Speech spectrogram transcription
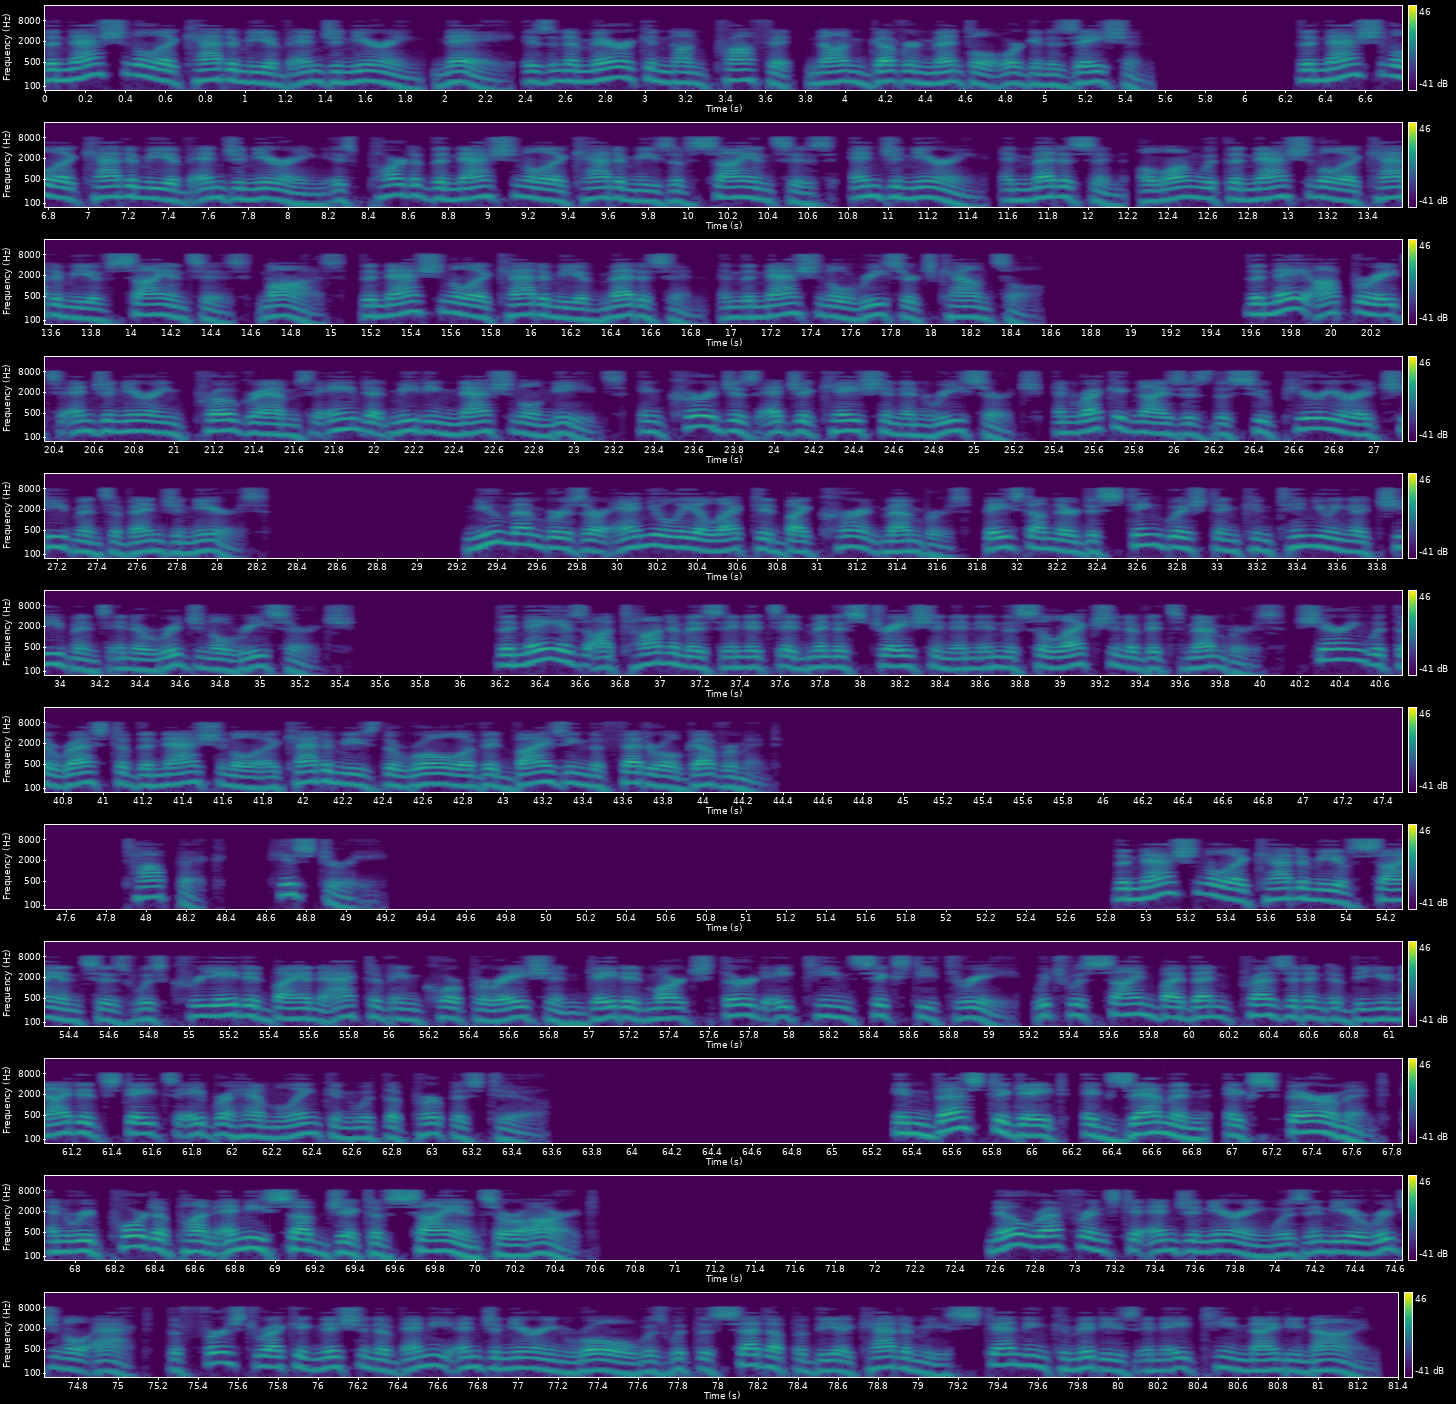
The National Academy of Engineering is an American nonprofit, non-governmental organization. The National Academy of Engineering is part of the National Academies of Sciences, Engineering, and Medicine, along with the National Academy of Sciences the National Academy of Medicine, and the National Research Council. The NAE operates engineering programs aimed at meeting national needs, encourages education and research, and recognizes the superior achievements of engineers. New members are annually elected by current members, based on their distinguished and continuing achievements in original research. The NAE is autonomous in its administration and in the selection of its members, sharing with the rest of the national academies the role of advising the federal government. History The National Academy of Sciences was created by an Act of Incorporation dated March 3, 1863, which was signed by then President of the United States Abraham Lincoln with the purpose to "...investigate, examine, experiment, and report upon any subject of science or art." No reference to engineering was in the original Act. The first recognition of any engineering role was with the setup of the Academy's standing committees in 1899.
